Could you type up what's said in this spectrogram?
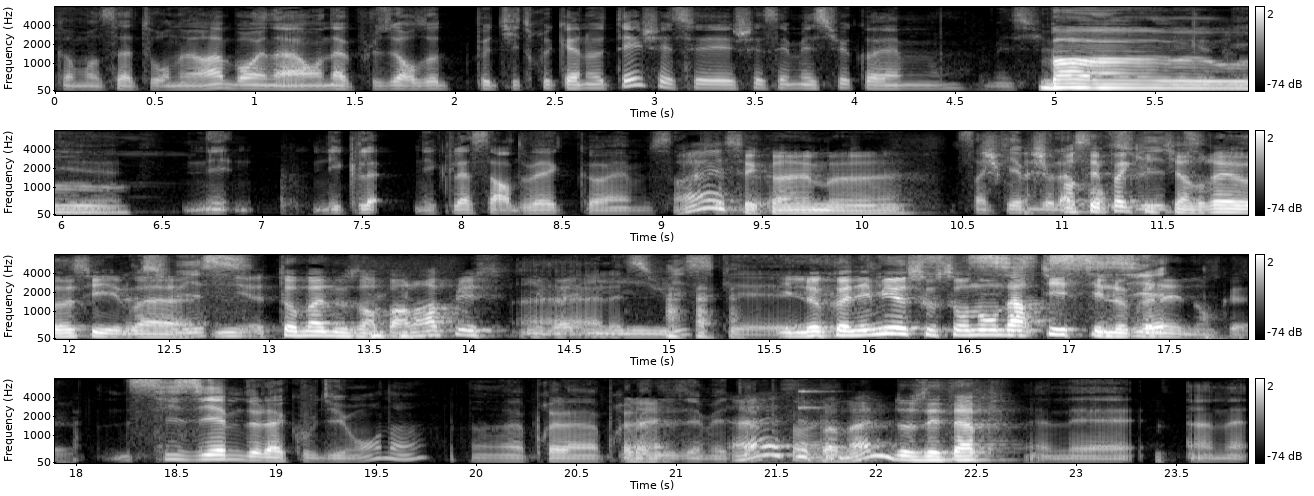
Comment ça tournera Bon, on a, on a plusieurs autres petits trucs à noter chez ces, chez ces messieurs quand même. Messieurs, Bah, euh, Ablier. Ni- Nikla- Niklas Hardweg, quand même. Ouais, c'est quand même. euh, cinquième je la pensais pas qu'il tiendrait aussi. Le bah, Thomas nous en parlera plus. Il, va- Euh, la il- Suisse qui est- il le connaît mieux sous son nom d'artiste, il le sixième- connaît. Donc, euh, Sixième de la Coupe du Monde, hein, après, la- après la ouais. deuxième Ouais, étape. quand c'est pas même. mal, deux étapes. Un-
